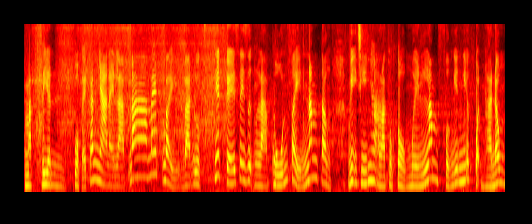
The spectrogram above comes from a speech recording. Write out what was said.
Mặt tiền của cái căn nhà này là 3m7 và được thiết kế xây dựng là 4,5 tầng. Vị trí nhà là thuộc tổ 15 phường Yên Nghĩa, quận Hà Đông,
